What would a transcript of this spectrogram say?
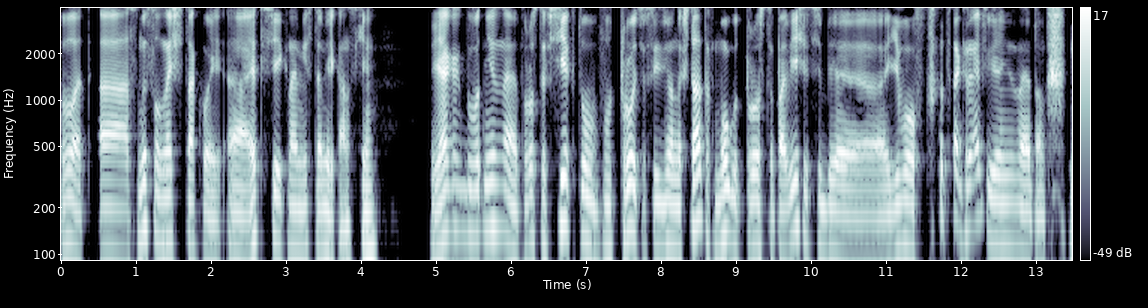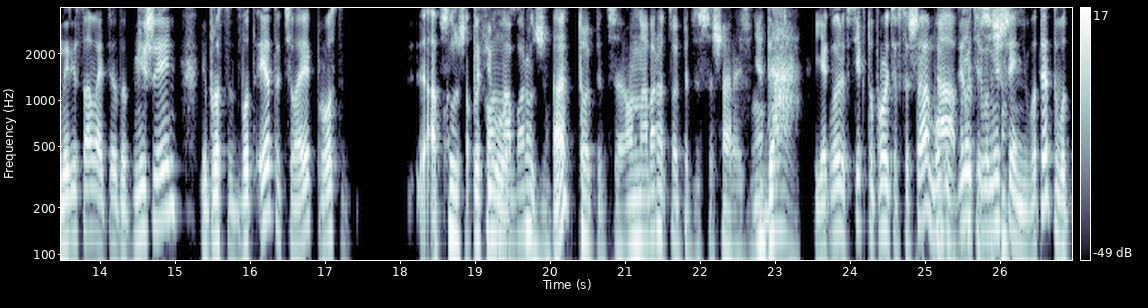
Вот. А смысл, значит, такой. А, это все экономисты американские. Я как бы вот не знаю, просто все, кто вот против Соединенных Штатов, могут просто повесить себе э, его фотографию, я не знаю, там, нарисовать этот мишень, и просто вот этот человек просто Слушай, так он наоборот же а? топится. Он наоборот топит за США, разве нет? Да, я говорю, все, кто против США, могут а, сделать его США. мишенью. Вот это вот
